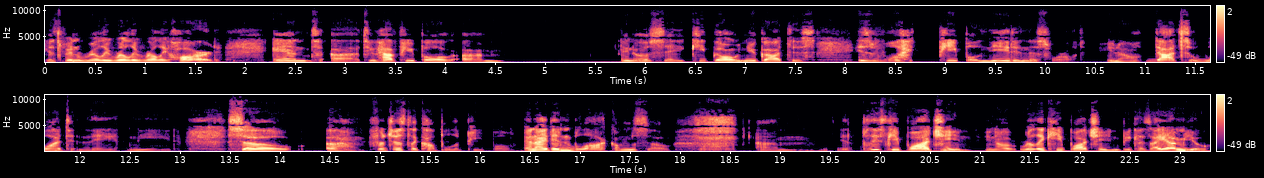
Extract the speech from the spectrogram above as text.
it's been really, really, really hard. And uh, to have people, um, you know, say, keep going, you got this, is what people need in this world. You know, that's what they need. So, uh, for just a couple of people, and I didn't block them, so um, please keep watching. You know, really keep watching because I am you.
